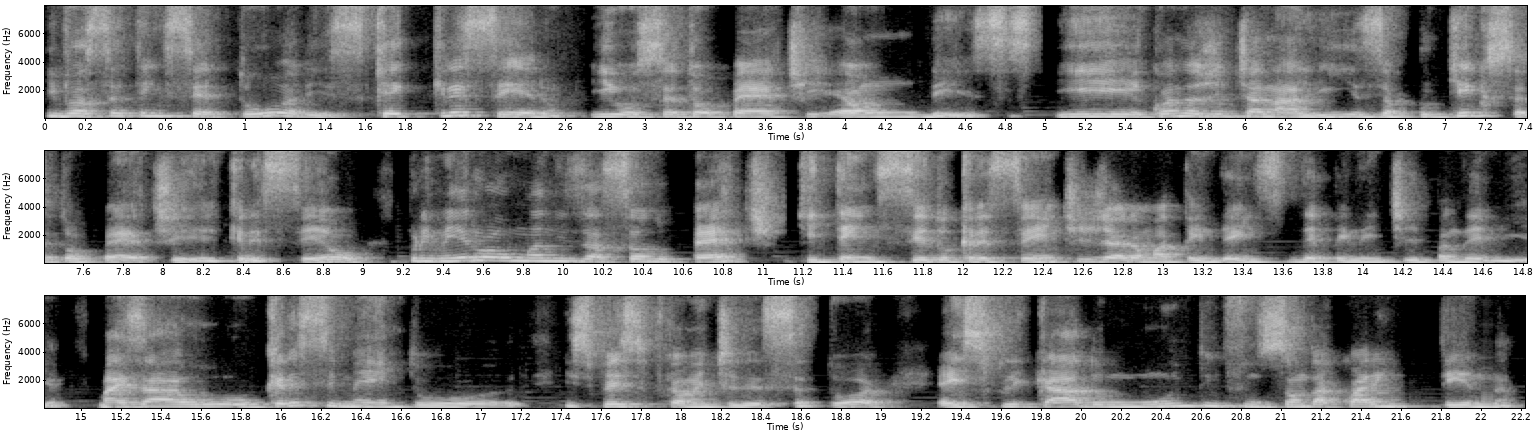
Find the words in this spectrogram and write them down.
e você tem setores que cresceram, e o setor pet é um desses. E quando a gente analisa por que, que o setor pet cresceu, primeiro a humanização do pet, que tem sido crescente, já uma tendência independente de pandemia. Mas a, o crescimento, especificamente parte desse setor é explicado muito em função da quarentena.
